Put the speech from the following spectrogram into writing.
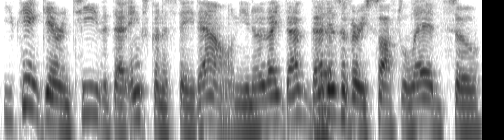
You can't guarantee that that ink's going to stay down. You know, like that that is Yes. a very soft lead. So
